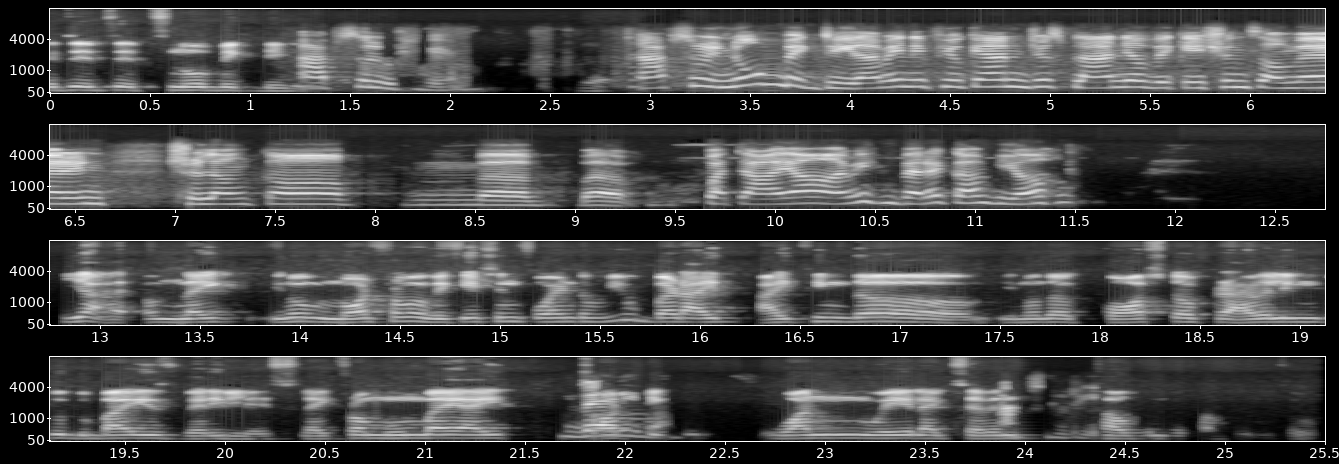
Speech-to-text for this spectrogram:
it's it's it's no big deal. Absolutely. Yeah. Absolutely. No big deal. I mean, if you can just plan your vacation somewhere in Sri Lanka, mm, uh, uh, Pattaya, I mean, better come here. Yeah, um, like you know, not from a vacation point of view, but I I think the you know the cost of traveling to Dubai is very less. Like from Mumbai, I Very one way like 7000 Absolutely. or something. So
